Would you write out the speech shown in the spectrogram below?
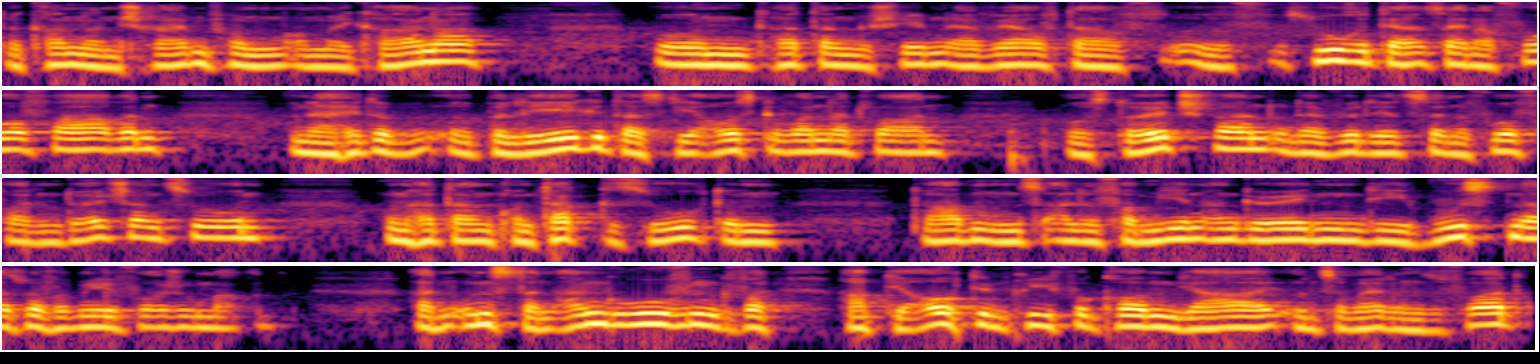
Da kam dann ein Schreiben vom Amerikaner und hat dann geschrieben, er wäre auf der Suche seiner Vorfahren und er hätte Belege, dass die ausgewandert waren aus Deutschland und er würde jetzt seine Vorfahren in Deutschland suchen und hat dann Kontakt gesucht und da haben uns alle Familienangehörigen, die wussten, dass wir Familienforschung machen, hatten uns dann angerufen, gefragt, habt ihr auch den Brief bekommen? Ja, und so weiter und so fort.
